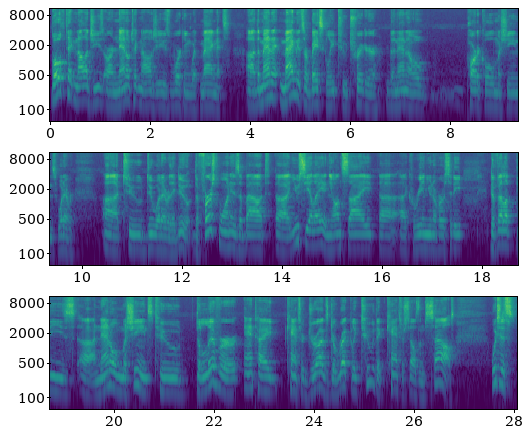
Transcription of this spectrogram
both technologies are nanotechnologies working with magnets. Uh, the magnets are basically to trigger the nano particle machines, whatever uh, to do whatever they do. The first one is about uh, UCLA and Yonsei uh, uh, Korean University developed these uh, nano machines to deliver anti-cancer drugs directly to the cancer cells themselves, which is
